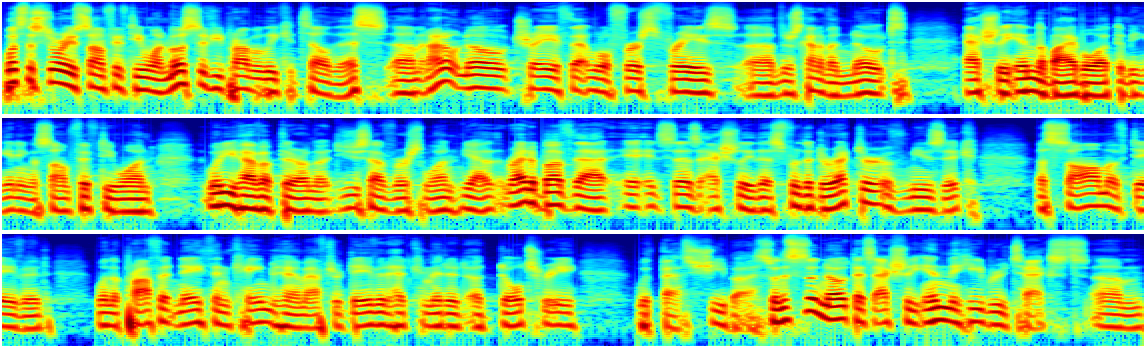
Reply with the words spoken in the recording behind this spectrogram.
what's the story of Psalm 51? Most of you probably could tell this. Um, and I don't know, Trey, if that little first phrase, uh, there's kind of a note actually in the Bible at the beginning of Psalm 51. What do you have up there on the? Do you just have verse 1? Yeah, right above that, it, it says actually this For the director of music, a psalm of David, when the prophet Nathan came to him after David had committed adultery with Bathsheba. So this is a note that's actually in the Hebrew text. Um,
